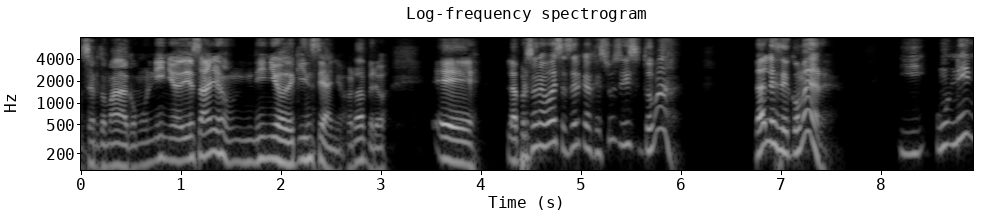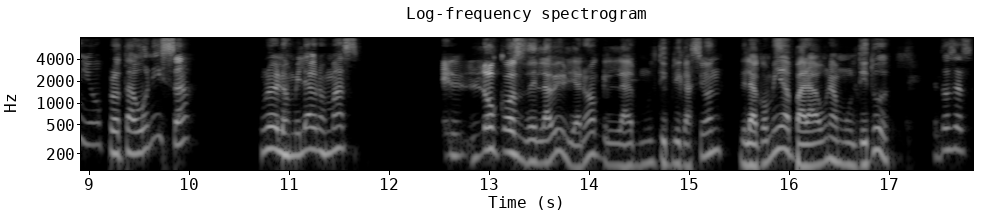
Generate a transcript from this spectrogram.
ser tomada como un niño de 10 años, un niño de 15 años, ¿verdad? Pero eh, la persona va, se acerca a Jesús y dice, toma, dales de comer. Y un niño protagoniza uno de los milagros más locos de la Biblia, ¿no? La multiplicación de la comida para una multitud. Entonces,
